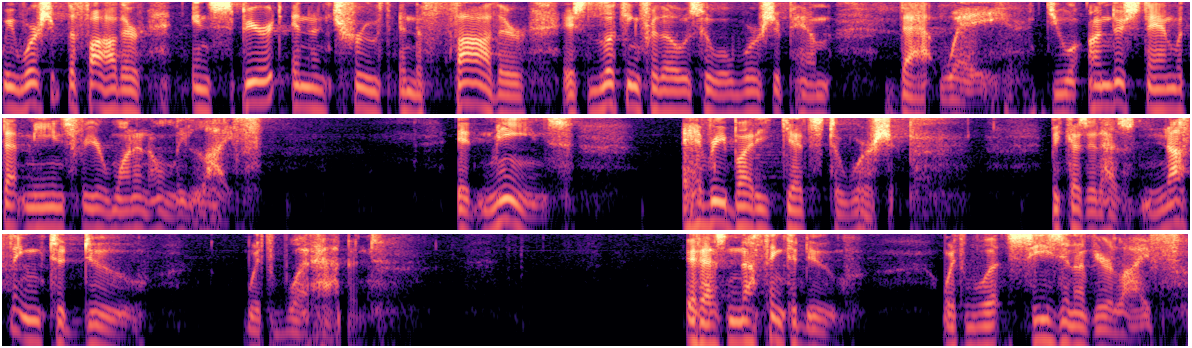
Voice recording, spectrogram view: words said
We worship the Father in spirit and in truth, and the Father is looking for those who will worship Him that way. Do you understand what that means for your one and only life? It means everybody gets to worship because it has nothing to do with what happened. It has nothing to do with what season of your life,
